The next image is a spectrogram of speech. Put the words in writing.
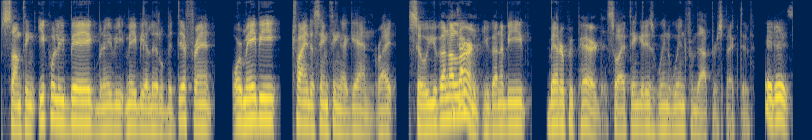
something equally big but maybe maybe a little bit different or maybe trying the same thing again right so you're going to exactly. learn you're going to be better prepared. So I think it is win win from that perspective. It is.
